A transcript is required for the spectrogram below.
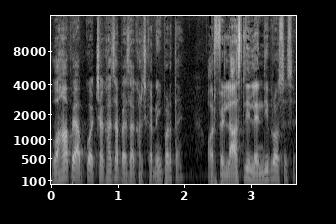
वहाँ पे आपको अच्छा खासा पैसा खर्च करना ही पड़ता है। और फिर लास्टली लेंदी प्रोसेस है।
